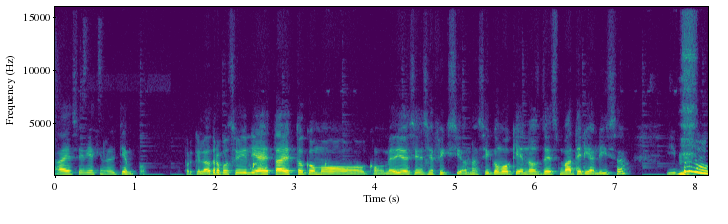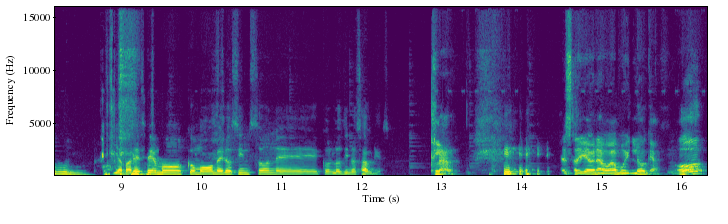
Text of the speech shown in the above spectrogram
a, ese viaje en el tiempo. Porque la otra posibilidad está esto como, como medio de ciencia ficción, así como que nos desmaterializa y, y aparecemos como Homero Simpson eh, con los dinosaurios. Claro. Eso sería una hueá muy loca. O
